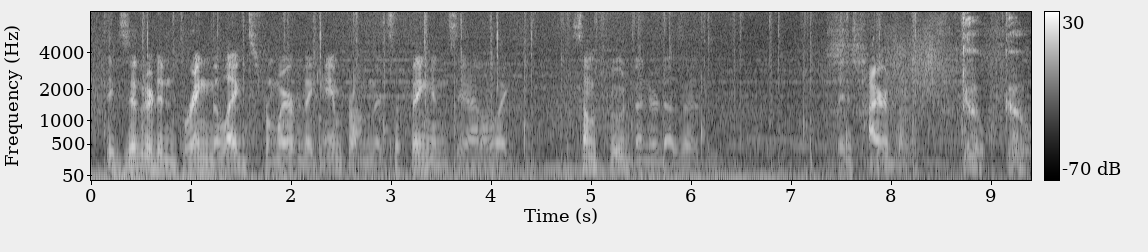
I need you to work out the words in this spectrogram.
the exhibitor didn't bring the legs from wherever they came from. It's a thing in Seattle. Like, some food vendor does it. They just hired them. Go, go.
